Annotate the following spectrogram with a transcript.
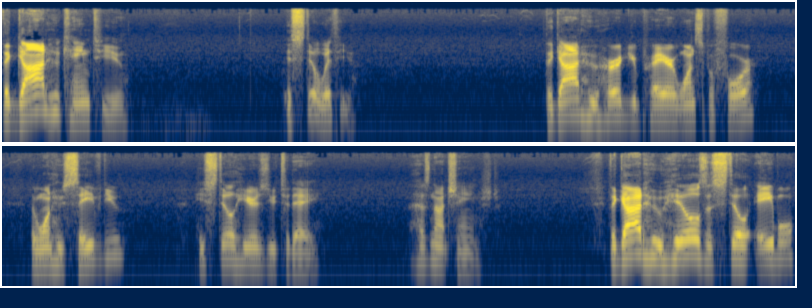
The God who came to you is still with you. The God who heard your prayer once before, the one who saved you, he still hears you today. Has not changed. The God who heals is still able,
